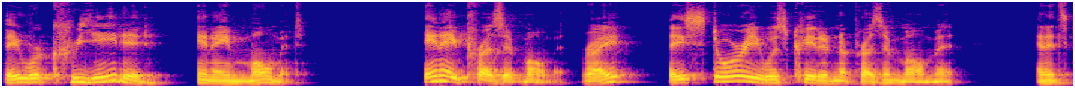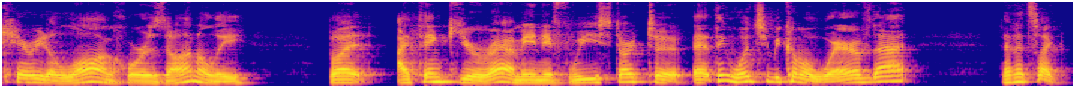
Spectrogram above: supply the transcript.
they were created in a moment, in a present moment, right? A story was created in a present moment and it's carried along horizontally. But I think you're right. I mean, if we start to, I think once you become aware of that, then it's like,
